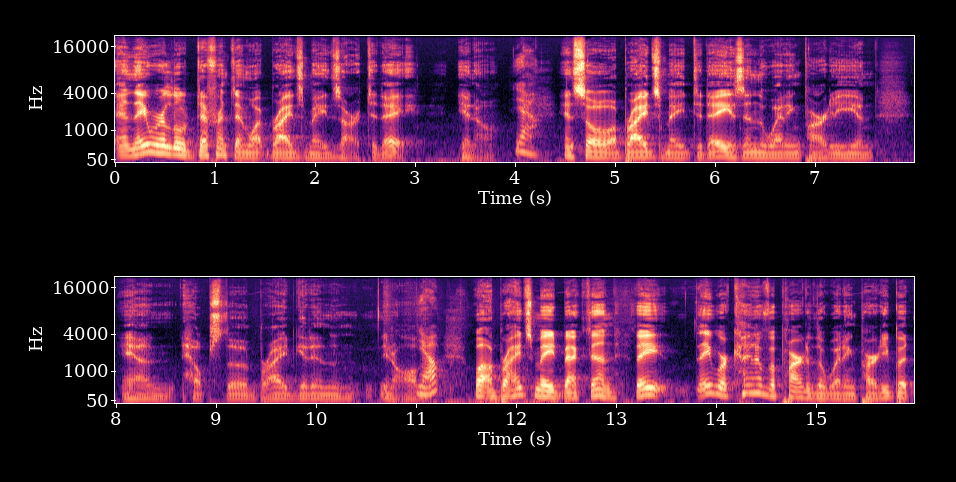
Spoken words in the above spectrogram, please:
and they were a little different than what bridesmaids are today. You know, Yeah. and so a bridesmaid today is in the wedding party and and helps the bride get in, you know, all Yep. that. Well, a bridesmaid back then, they they were kind of a part of the wedding party, but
